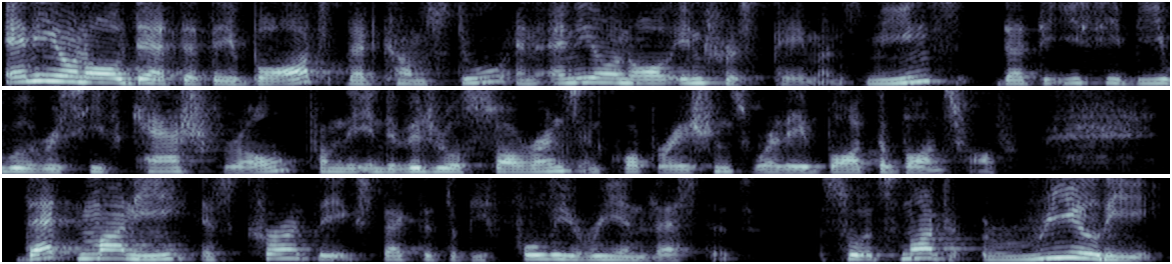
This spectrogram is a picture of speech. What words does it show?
any on all debt that they bought that comes due and any on all interest payments means that the ECB will receive cash flow from the individual sovereigns and corporations where they bought the bonds from. That money is currently expected to be fully reinvested. So it's not really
